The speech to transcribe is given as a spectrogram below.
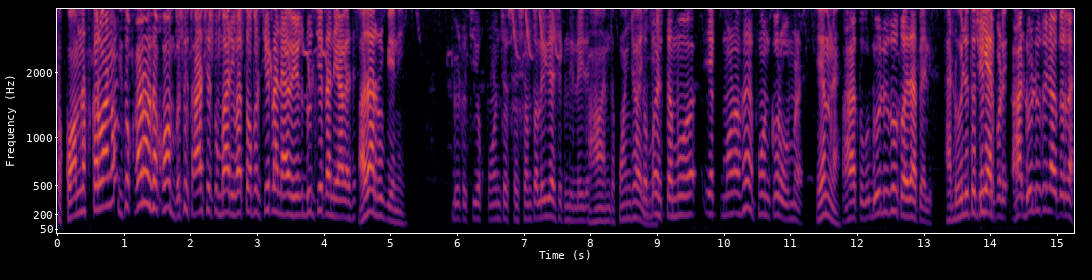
તો કોમ નથી કરવાનું? એ તો કરે છે કોમ બધું થશે તું મારી વાત તો પણ ચેટલા ને આવે? એક ડૂલ ચેટલા ની આવે છે? હજાર રૂપિયાની. બેટો ચિયો પહોંચો છે સમ તો લઈ જશે કે નહીં લઈ જાય? હા એમ તો પહોંચવાય તો બસ તમે એક માણસ હે ફોન કરો હમણાં. એમ ને? હા તો ડોલ્યું દો તો હતા પેલી. હા ડોલ્યું તો તૈયાર પડે હા ડોલ્યું તો ના ઉતરતા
